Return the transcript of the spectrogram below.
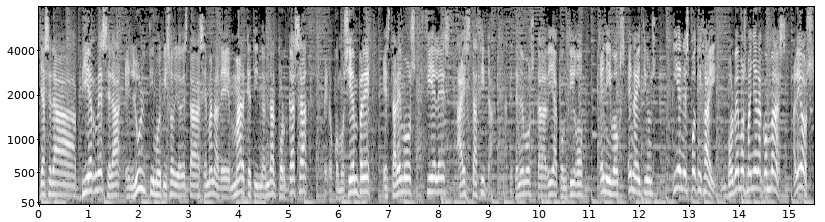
ya será viernes, será el último episodio de esta semana de Marketing de Andar por Casa, pero como siempre estaremos fieles a esta cita, la que tenemos cada día contigo en iVoox, en iTunes y en Spotify. Volvemos mañana con más. Adiós.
